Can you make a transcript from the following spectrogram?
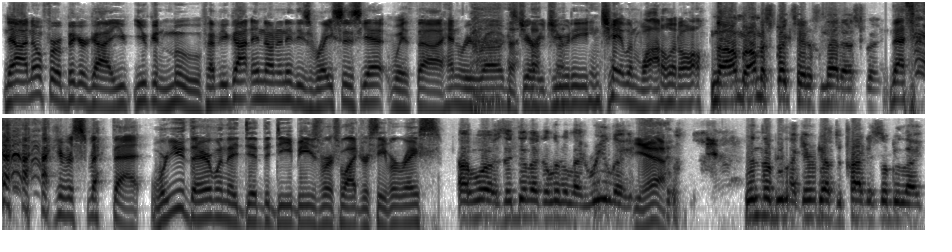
Now I know for a bigger guy, you you can move. Have you gotten in on any of these races yet with uh, Henry Ruggs, Jerry Jeudy, and Jaylen Waddle at all? No, I'm, I'm a spectator from that aspect. That's I can respect that. Were you there when they did the DBs versus wide receiver race? I was. They did like a little like relay. Yeah. Then there'll be like every day after practice, there'll be like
